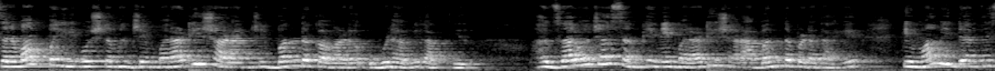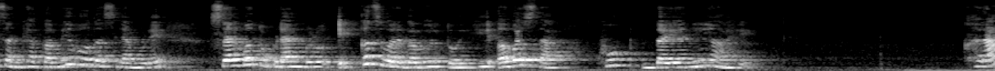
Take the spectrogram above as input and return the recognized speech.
सर्वात पहिली गोष्ट म्हणजे मराठी शाळांची बंद कवाडं उघडावी लागतील. हजारोच्या संख्येने मराठी शाळा बंद पडत आहेत. किंवा विद्यार्थी संख्या कमी होत असल्यामुळे सर्व तुकड्यांकडून एकच वर्ग भरतोय ही अवस्था खूप दयनीय आहे. खरा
